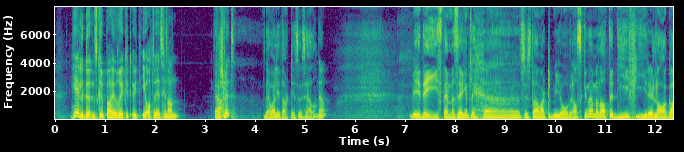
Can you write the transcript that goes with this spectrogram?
hele dødens gruppe har jo røyket ut i åttedelsfinalen til Ja. slutt. Det var litt artig, syns jeg. da. Ja. Vi, det istemmes egentlig. Jeg syns det har vært mye overraskende. Men at de fire laga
